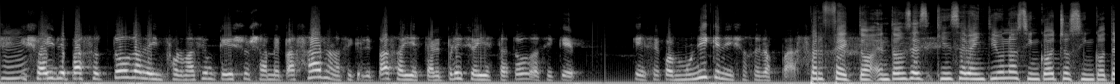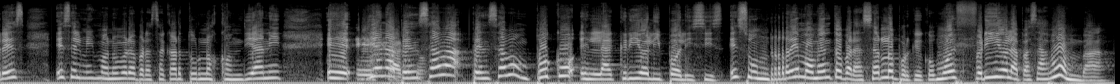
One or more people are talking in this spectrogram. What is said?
y yo ahí le paso toda la información que ellos ya me pasaron, así que le paso, ahí está el precio, ahí está todo, así que que se comuniquen y yo se los paso. Perfecto, entonces 1521-5853 es el mismo número para sacar turnos con Diani. Eh, Diana, pensaba, pensaba un poco en la criolipólisis. Es un re momento para hacerlo porque como es frío la pasas bomba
